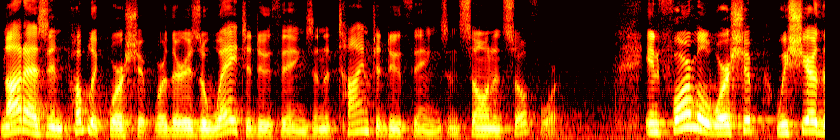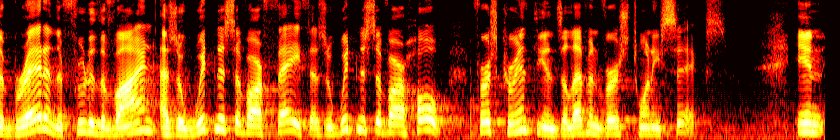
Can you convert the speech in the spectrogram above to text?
not as in public worship where there is a way to do things and a time to do things and so on and so forth. In formal worship, we share the bread and the fruit of the vine as a witness of our faith, as a witness of our hope. 1 Corinthians 11 verse 26. In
